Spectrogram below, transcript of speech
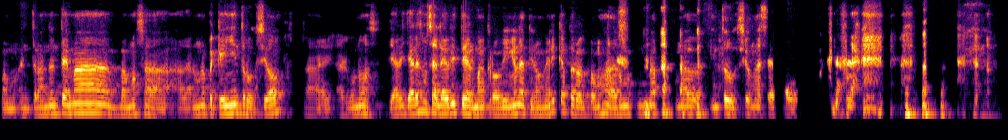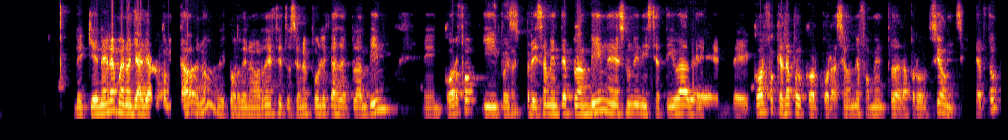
vamos, entrando en tema, vamos a, dar una pequeña introducción. Hay algunos, ya, ya, eres un celebrity del macrobin en Latinoamérica, pero vamos a dar una, una introducción a ese ¿De quién eres? Bueno, ya, ya lo comentaba, ¿no? El coordinador de instituciones públicas de Plan BIM en Corfo. Y pues precisamente Plan BIM es una iniciativa de, de, Corfo, que es la Corporación de Fomento de la Producción, ¿cierto?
